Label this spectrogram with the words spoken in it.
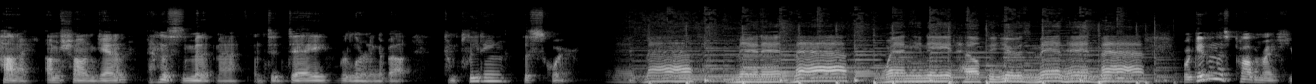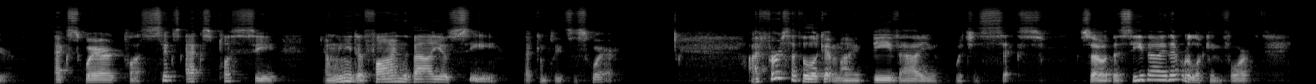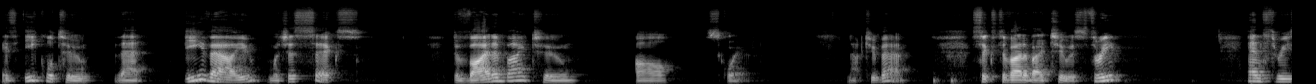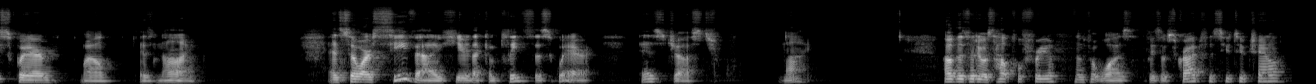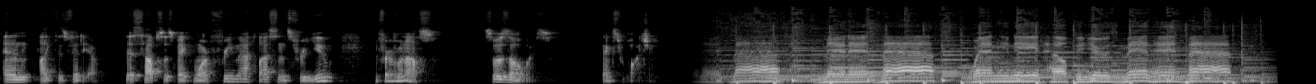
Hi, I'm Sean Gannon, and this is Minute Math, and today we're learning about completing the square. Minute Math, Minute Math, when you need help you use Minute Math. We're given this problem right here, x squared plus 6x plus c, and we need to find the value of c that completes the square. I first have to look at my b value, which is 6. So the c value that we're looking for is equal to that b value, which is 6, divided by 2, all squared. Not too bad. 6 divided by 2 is 3, and 3 squared, well, is 9. And so our c value here that completes the square is just 9. I hope this video was helpful for you, and if it was, please subscribe to this YouTube channel and like this video. This helps us make more free math lessons for you and for everyone else. So as always, thanks for watching. Minute Math, when you need help you use Minute Math.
